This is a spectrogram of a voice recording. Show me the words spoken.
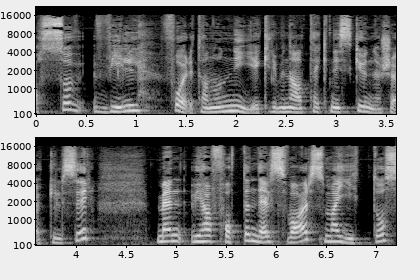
også vil foreta noen nye kriminaltekniske undersøkelser. Men vi har fått en del svar som har gitt oss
